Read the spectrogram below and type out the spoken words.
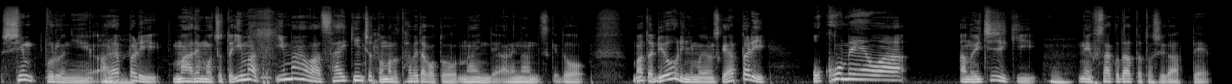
うシンプルにあれやっぱり、まあでもちょっと今今は最近ちょっとまだ食べたことないんであれなんですけどまた料理にもよるんですけどやっぱりお米はあの一時期うん。ね不作だった年があって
